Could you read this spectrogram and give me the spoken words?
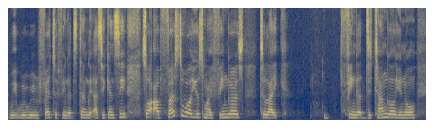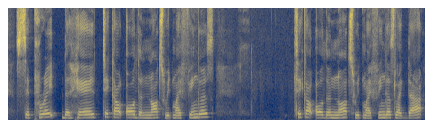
we, we refer to finger detangling, as you can see. So I first of all use my fingers to like finger detangle, you know, separate the hair, take out all the knots with my fingers. Take out all the knots with my fingers like that.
